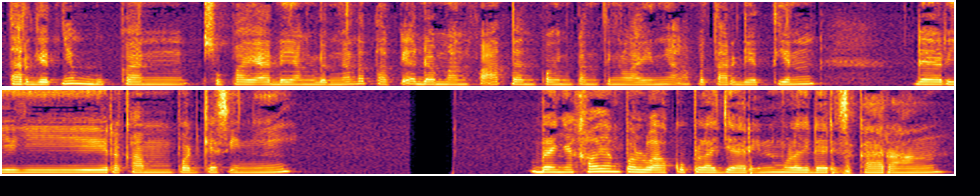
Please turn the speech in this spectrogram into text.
targetnya bukan supaya ada yang denger, tapi ada manfaat dan poin penting lain yang aku targetin dari rekam podcast ini. Banyak hal yang perlu aku pelajarin mulai dari sekarang.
